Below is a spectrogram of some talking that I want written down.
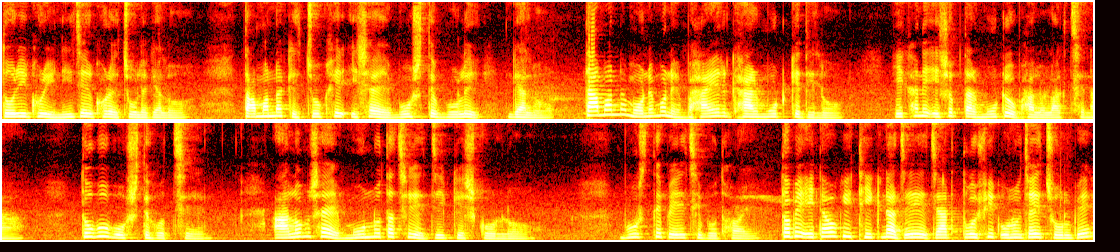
তড়িঘড়ি নিজের ঘরে চলে গেল। তামান্নাকে চোখের ইশারায় বসতে বলে গেল। তামান্না মনে মনে ভাইয়ের ঘাড় মুটকে দিল। এখানে এসব তার মোটেও ভালো লাগছে না। তবু বসতে হচ্ছে। আলম সাহেব মৌনতা ছিঁড়ে জিজ্ঞেস করল বুঝতে পেরেছি বোধ হয় তবে এটাও কি ঠিক না যে যার তৌফিক অনুযায়ী চলবে?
